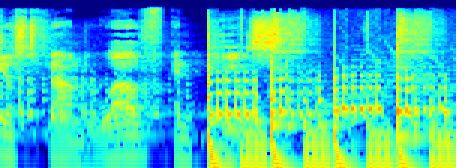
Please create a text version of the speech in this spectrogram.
just found love and peace.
